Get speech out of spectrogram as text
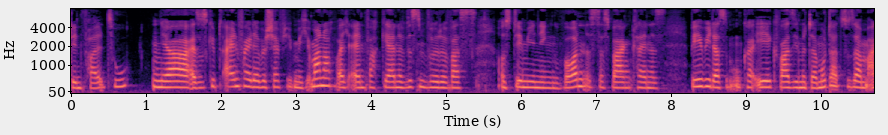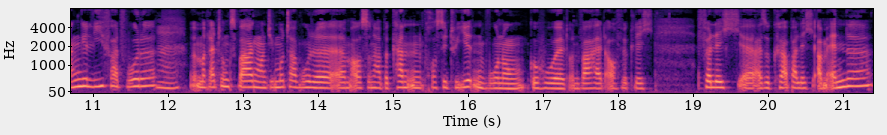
den Fall zu? Ja, also es gibt einen Fall, der beschäftigt mich immer noch, weil ich einfach gerne wissen würde, was aus demjenigen geworden ist. Das war ein kleines Baby, das im UKE quasi mit der Mutter zusammen angeliefert wurde, mhm. mit einem Rettungswagen. Und die Mutter wurde ähm, aus so einer bekannten Prostituiertenwohnung geholt und war halt auch wirklich völlig, äh, also körperlich am Ende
